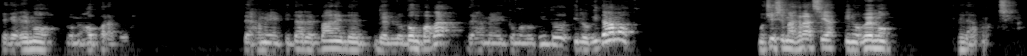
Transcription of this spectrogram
que queremos lo mejor para Cuba. Déjame quitar el banner del Lotón Papá, déjame cómo lo quito y lo quitamos. Muchísimas gracias y nos vemos en la próxima.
